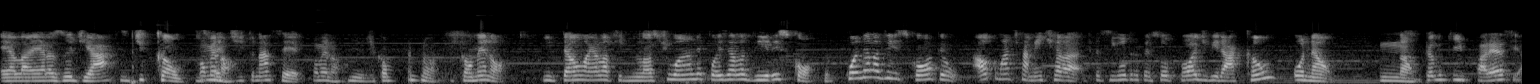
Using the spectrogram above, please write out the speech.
ela era Zodiac de cão. Cão Isso é menor. dito na série. Menor. De como menor. de cão menor. Então ela fica em Lost One, depois ela vira Scorpion. Quando ela vira Scorpion, automaticamente ela, tipo assim, outra pessoa pode virar cão ou não? Não, pelo que parece,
